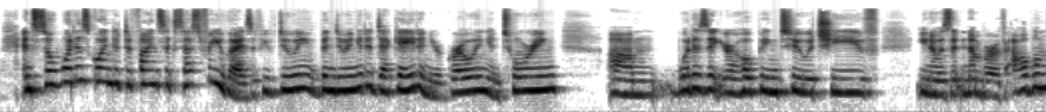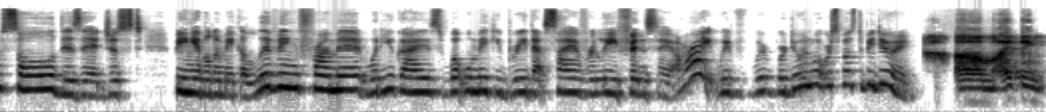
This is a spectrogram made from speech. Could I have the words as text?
Yeah. And so what is going to define success for you guys? If you've doing been doing it a decade and you're growing and touring, um, what is it you're hoping to achieve? You know, is it number of albums sold? Is it just being able to make a living from it? What do you guys? What will make you breathe that sigh of relief and say, "All right, we've we're, we're doing what we're supposed to be doing"? Um, I think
